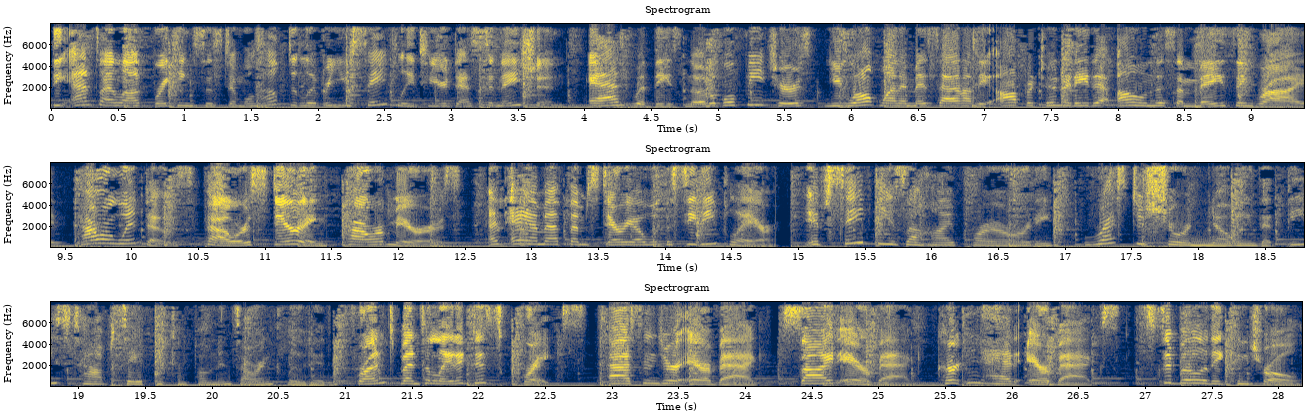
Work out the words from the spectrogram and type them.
The anti-lock braking system will help deliver you safely to your destination. And with these notable features, you won't want to miss out on the opportunity to own this amazing ride. Power windows, power steering, power mirrors, an AM-FM stereo with a CD player. If safety is a high priority, rest assured knowing that these top safety components are included. Front ventilated disc brakes, passenger airbag, side airbag, curtain head airbags, stability control.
